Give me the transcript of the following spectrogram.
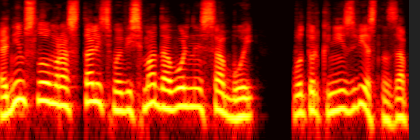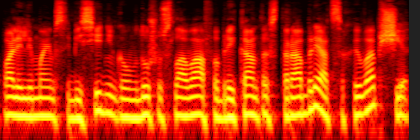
Одним словом, расстались мы весьма довольны собой. Вот только неизвестно, запали ли моим собеседникам в душу слова о фабрикантах-старообрядцах и вообще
